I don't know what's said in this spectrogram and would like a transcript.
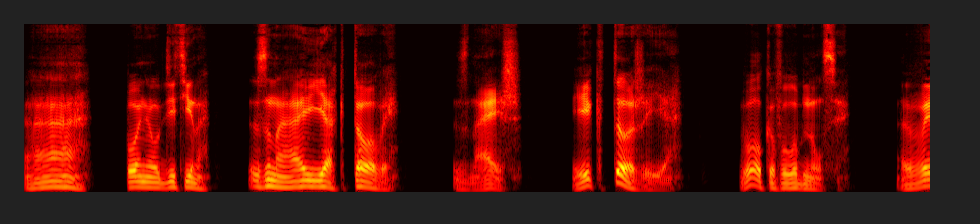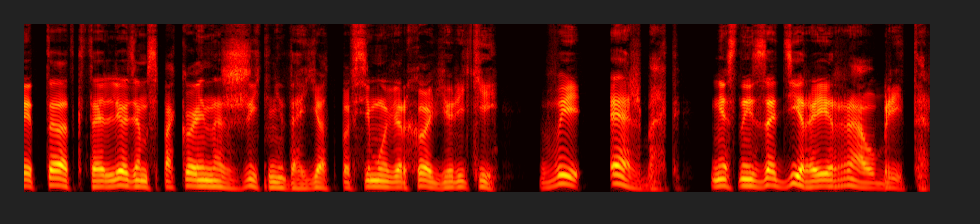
«А, — понял Детина, — знаю я, кто вы. Знаешь, и кто же я?» Волков улыбнулся. «Вы тот, кто людям спокойно жить не дает по всему верховью реки. Вы Эшбахт, местный задира и рауbritter.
